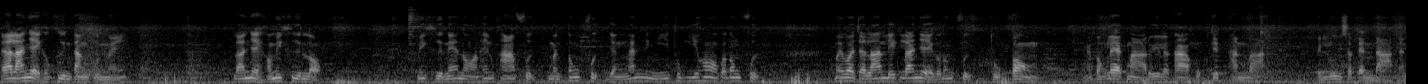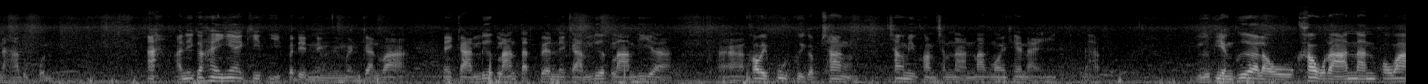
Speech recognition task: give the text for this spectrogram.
แล้วร้านใหญ่เขาคืนตังคุณไหมร้านใหญ่เขาไม่คืนหรอก ไม่คืนแน่นอนให้ลูกค้าฝึก มันต้องฝึกอย่างนั้นอย่างนี้ ทุกยี่ห้อก็ต้องฝึก ไม่ว่าจะร้านเล็กร้านใหญ่ก็ต้องฝึกถูกต้องต้องแลกมาด้วยราคา 6 7 0 0 0บาท เป็นรุ่นสแตนดาร์ดนะฮะทุกคนอะอันนี้ก็ให้แง่คิดอีกประเด็นหนึ่งเหมือนกันว่า ในการเลือกร้านตัดแว่นในการเลือกร้านที่จะเข้าไปพูดคุยกับช่าง ช่างมีความชำนาญมากน้อยแค่ไหนนะครับ หรือเพียงเพื่อเราเข้าร้านนั้น เพราะว่า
